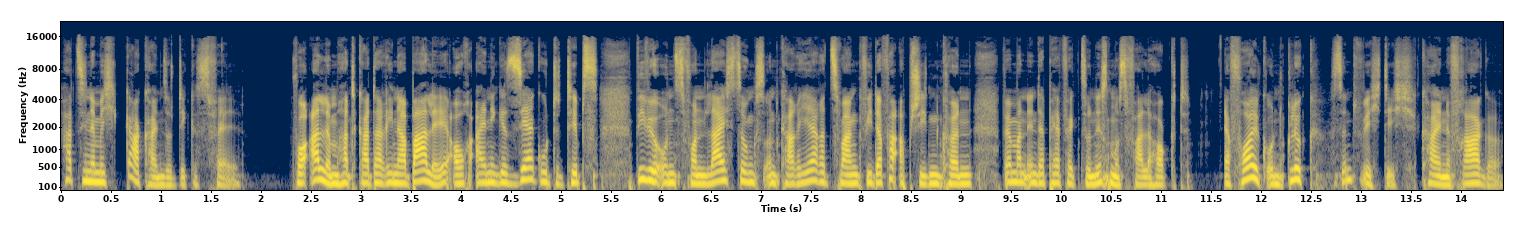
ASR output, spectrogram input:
hat sie nämlich gar kein so dickes Fell. Vor allem hat Katharina Barley auch einige sehr gute Tipps, wie wir uns von Leistungs- und Karrierezwang wieder verabschieden können, wenn man in der Perfektionismusfalle hockt. Erfolg und Glück sind wichtig, keine Frage.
